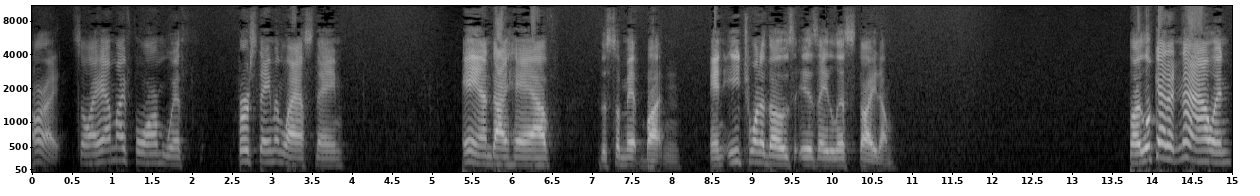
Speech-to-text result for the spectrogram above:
All right, so I have my form with first name and last name, and I have the submit button, and each one of those is a list item. So I look at it now, and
